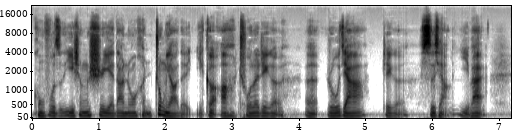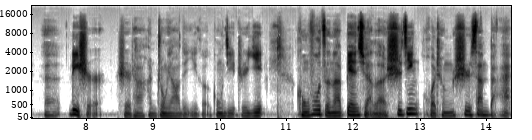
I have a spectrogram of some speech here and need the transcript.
孔夫子一生事业当中很重要的一个啊，除了这个呃儒家这个思想以外，呃，历史是他很重要的一个功绩之一。孔夫子呢，编选了《诗经》，或称《诗三百》，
